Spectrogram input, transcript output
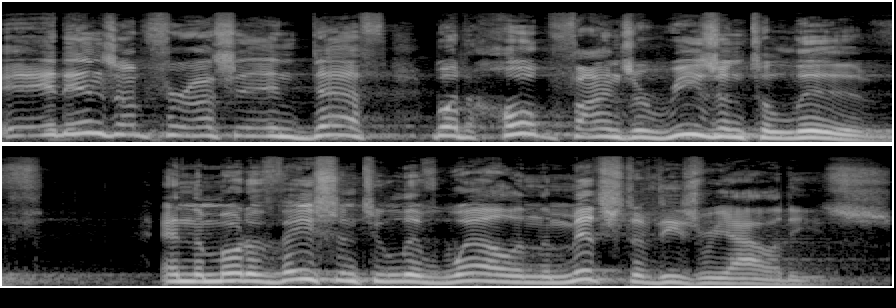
It ends up for us in death, but hope finds a reason to live and the motivation to live well in the midst of these realities.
